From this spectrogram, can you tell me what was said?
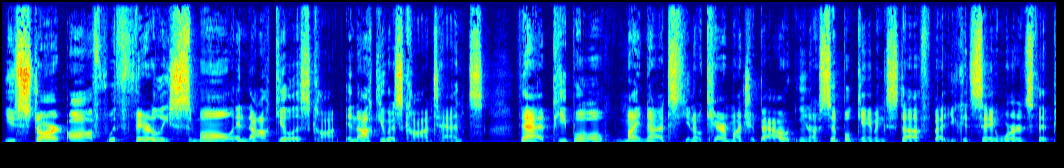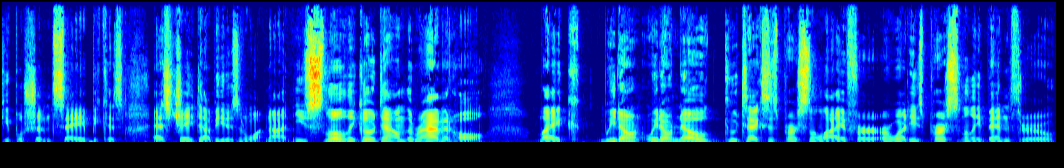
you start off with fairly small innocuous con- innocuous content that people might not, you know, care much about, you know, simple gaming stuff, but you could say words that people shouldn't say because SJWs and whatnot. You slowly go down the rabbit hole. Like we don't we don't know Gootecks's personal life or, or what he's personally been through.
